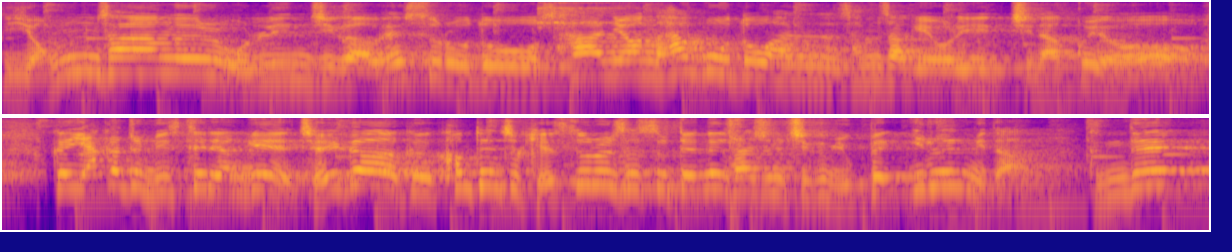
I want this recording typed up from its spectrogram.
이 영상을 올린 지가 횟수로도 4년 하고도 한 3, 4개월이 지났고요. 그러니까 약간 좀 미스테리한 게 제가 그 컨텐츠 개수를 셌을 때는 사실 지금 601회입니다. 근데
